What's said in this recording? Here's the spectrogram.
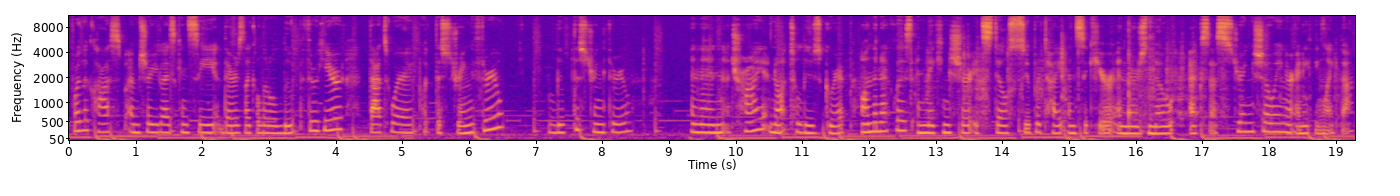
For the clasp, I'm sure you guys can see there's like a little loop through here. That's where I put the string through. Loop the string through and then try not to lose grip on the necklace and making sure it's still super tight and secure and there's no excess string showing or anything like that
